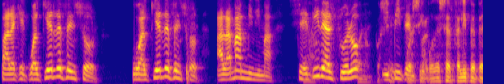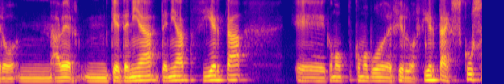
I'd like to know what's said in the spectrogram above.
para que cualquier defensor, cualquier defensor, a la más mínima, se tire al suelo pues y pite. Pues sí, puede ser Felipe, pero mm, a ver, mm, que tenía, tenía cierta, eh, ¿cómo, puedo decirlo? Cierta excusa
